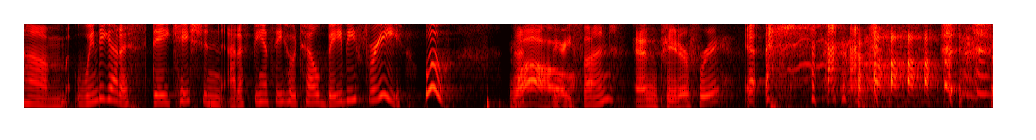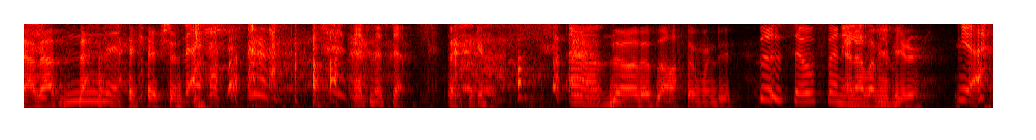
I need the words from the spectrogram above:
Um, Wendy got a staycation at a fancy hotel, baby free. Woo! That's Wow. very fun. And Peter free? Yeah. Now that's that's a staycation. That's messed up. Sorry, Peter. no, that's awesome, Wendy. That's so funny. And I love you, Um, Peter. Yeah.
